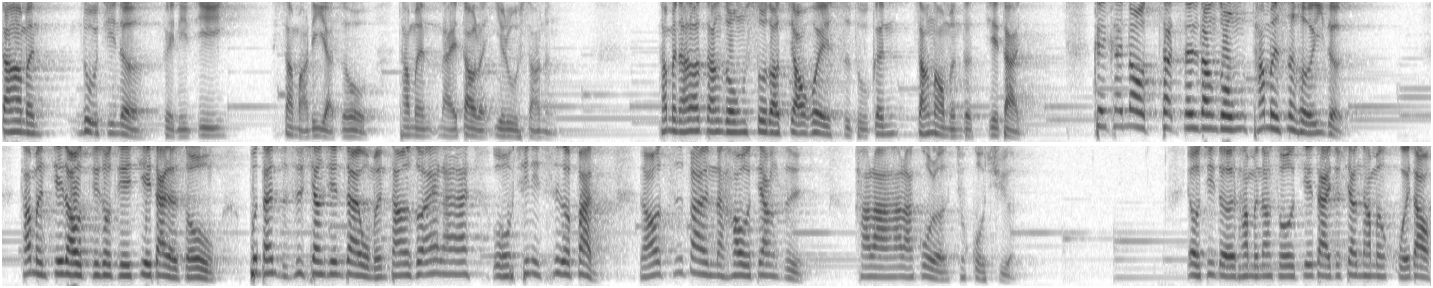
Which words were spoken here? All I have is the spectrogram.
当他们入境了腓尼基、撒玛利亚之后，他们来到了耶路撒冷，他们来到当中，受到教会使徒跟长老们的接待。可以看到在，在这当中，他们是合一的。他们接到接受这些接待的时候，不单只是像现在我们常常说：“哎，来来，我请你吃个饭。”然后吃饭，然后这样子，哈拉哈拉过了就过去了。要记得，他们那时候接待，就像他们回到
